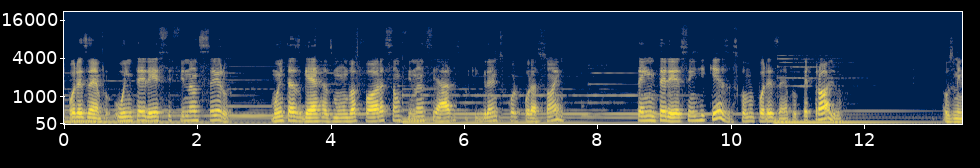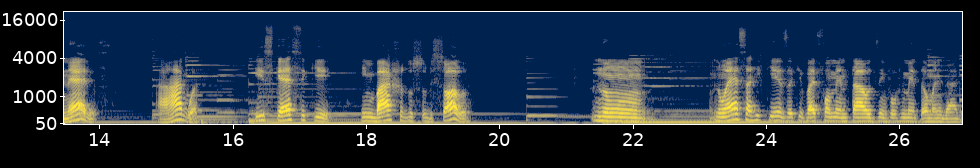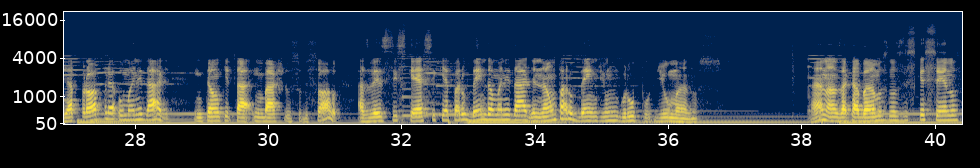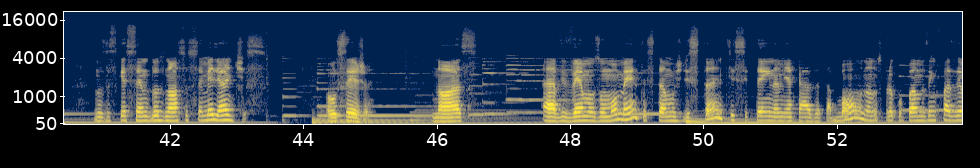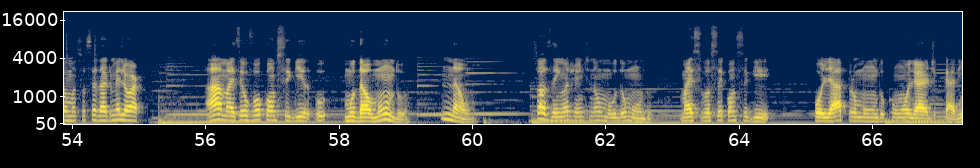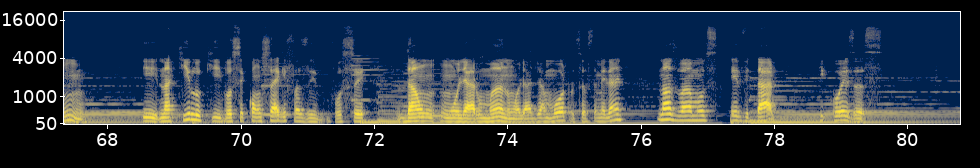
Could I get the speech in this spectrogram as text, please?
Por exemplo, o interesse financeiro. Muitas guerras mundo afora são financiadas porque grandes corporações têm interesse em riquezas, como por exemplo o petróleo, os minérios, a água e esquece que embaixo do subsolo não, não é essa riqueza que vai fomentar o desenvolvimento da humanidade, é a própria humanidade. Então, o que está embaixo do subsolo, às vezes se esquece que é para o bem da humanidade, não para o bem de um grupo de humanos. Ah, nós acabamos nos esquecendo, nos esquecendo dos nossos semelhantes. Ou seja, nós ah, vivemos um momento, estamos distantes, se tem na minha casa tá bom, não nos preocupamos em fazer uma sociedade melhor. Ah, mas eu vou conseguir mudar o mundo? Não. Sozinho a gente não muda o mundo. Mas se você conseguir olhar para o mundo com um olhar de carinho e naquilo que você consegue fazer, você dá um, um olhar humano, um olhar de amor para o seu semelhante, nós vamos evitar que coisas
